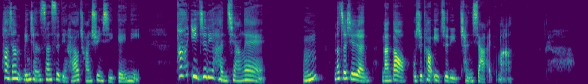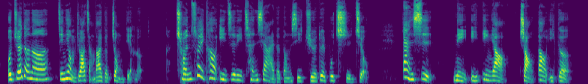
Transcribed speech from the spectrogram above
他好像凌晨三四点还要传讯息给你，他意志力很强诶。嗯，那这些人难道不是靠意志力撑下来的吗？我觉得呢，今天我们就要讲到一个重点了。纯粹靠意志力撑下来的东西绝对不持久，但是你一定要找到一个，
